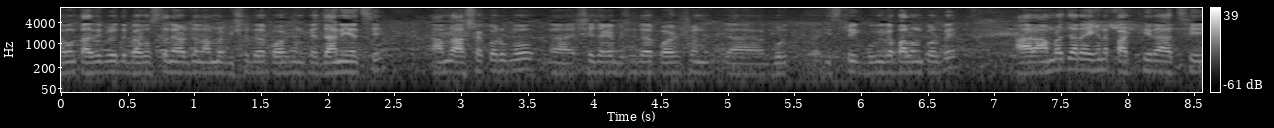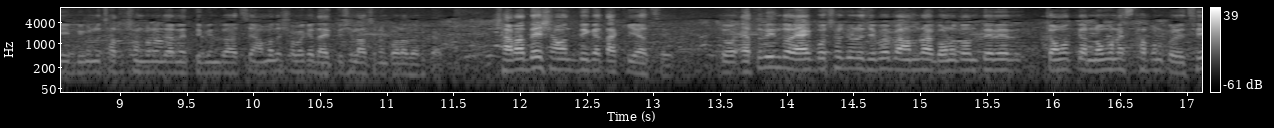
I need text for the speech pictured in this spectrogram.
এবং তাদের বিরুদ্ধে ব্যবস্থা নেওয়ার জন্য আমরা বিশ্ববিদ্যালয় প্রশাসনকে জানিয়েছি। আমরা আশা করব সে জায়গায় বিশ্ববিদ্যালয় প্রশাসন স্ট্রিক ভূমিকা পালন করবে। আর আমরা যারা এখানে প্রার্থীরা আছি, বিভিন্ন ছাত্র সংগঠন যারা নেতৃবৃন্দ আছে, আমাদের সবাইকে দায়িত্বশীল আচরণ করা দরকার। সারা দেশ আমাদের দিকে তাকিয়ে আছে। তো এতদিন ধরে এক বছর জুড়ে যেভাবে আমরা গণতন্ত্রের চমৎকার নমুনা স্থাপন করেছি,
